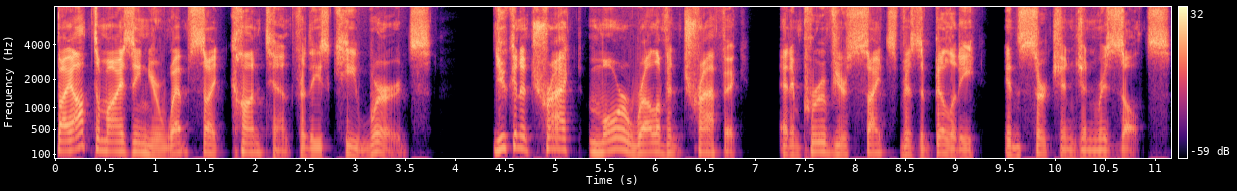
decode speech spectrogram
By optimizing your website content for these keywords, you can attract more relevant traffic and improve your site's visibility in search engine results.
